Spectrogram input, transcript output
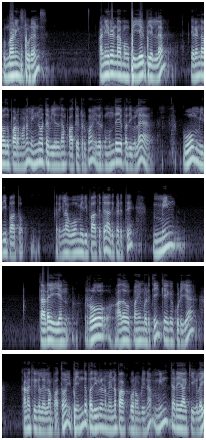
குட் மார்னிங் ஸ்டூடெண்ட்ஸ் பன்னிரெண்டாம் வகுப்பு இயற்பியலில் இரண்டாவது பாடமான மின்னோட்டவியல் தான் பார்த்துட்டு இருக்கோம் இதற்கு முந்தைய பதிவில் ஓம் விதி பார்த்தோம். சரிங்களா? ஓம் விதி பார்த்துட்டு அதுக்கடுத்து மின் தடை எண் ரோ அதை பயன்படுத்தி கேட்கக்கூடிய கணக்குகள் எல்லாம் பார்த்தோம். இப்போ இந்த பதிவில் நம்ம என்ன பார்க்க போகிறோம் அப்படின்னா மின் தடையாக்கிகளை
